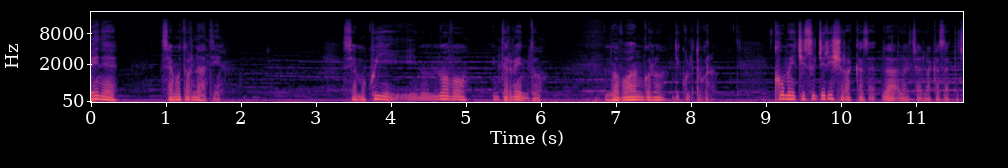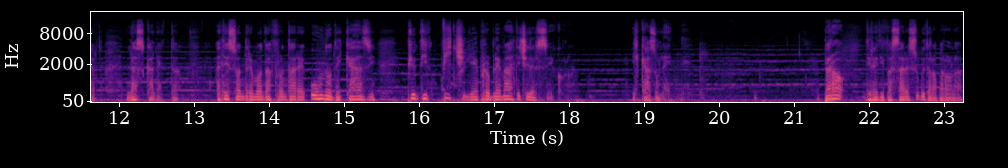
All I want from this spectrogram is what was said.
Ebbene, siamo tornati. Siamo qui in un nuovo intervento, un nuovo angolo di cultura. Come ci suggerisce la casetta, la, la- cioè la casetta, certo, la scaletta. Adesso andremo ad affrontare uno dei casi più difficili e problematici del secolo. Il caso Lenny. Però direi di passare subito la parola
